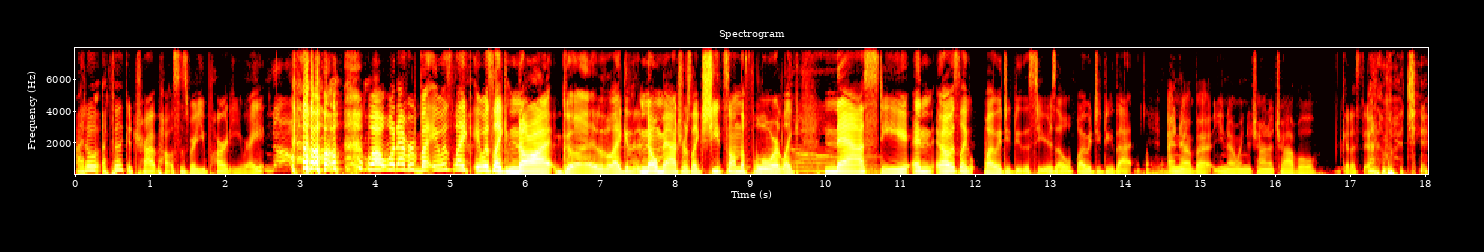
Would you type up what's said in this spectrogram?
I don't. I feel like a trap house is where you party, right? No. well, whatever. But it was like it was like not good. Like no mattress, like sheets on the floor, like nasty. And I was like, why would you do this to yourself? Why would you do that? I know, but you know, when you're trying to travel, you gotta stay on a budget.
